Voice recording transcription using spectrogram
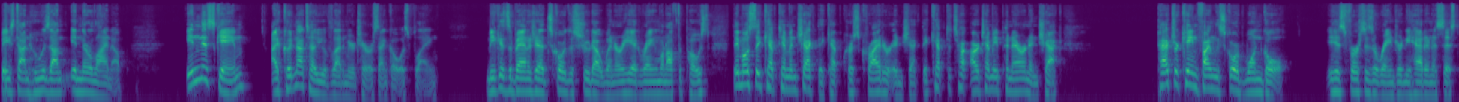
based on who is on in their lineup. In this game, I could not tell you if Vladimir Tarasenko was playing. Mika Zibanejad scored the shootout winner. He had rang one off the post. They mostly kept him in check. They kept Chris Kreider in check. They kept Artemi Panarin in check. Patrick Kane finally scored one goal, his first as a Ranger, and he had an assist.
